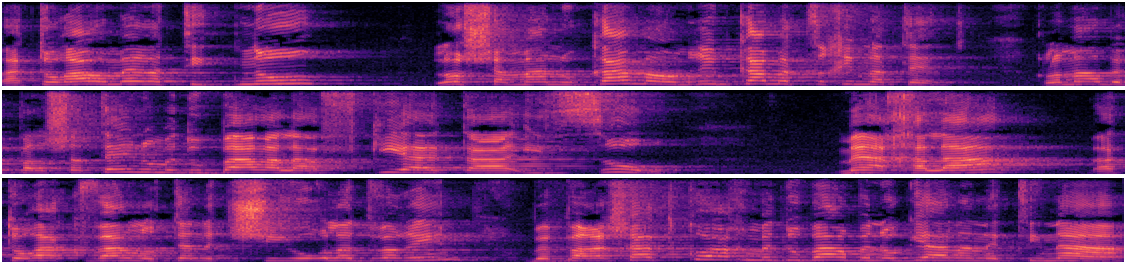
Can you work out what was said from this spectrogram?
והתורה אומרת תיתנו, לא שמענו כמה, אומרים כמה צריכים לתת. כלומר בפרשתנו מדובר על להפקיע את האיסור מהחלה והתורה כבר נותנת שיעור לדברים. בפרשת כוח מדובר בנוגע לנתינה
